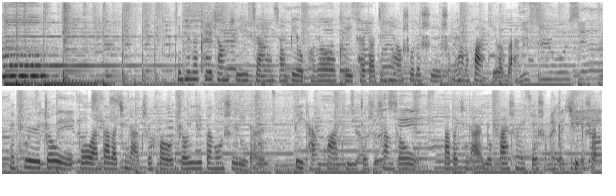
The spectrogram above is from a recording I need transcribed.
路。今天的开场曲一响，想必有朋友可以猜到今天要说的是什么样的话题了吧？每次周五播完《爸爸去哪儿》之后，周一办公室里的必谈话题就是上周五《爸爸去哪儿》又发生了一些什么有趣的事儿。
